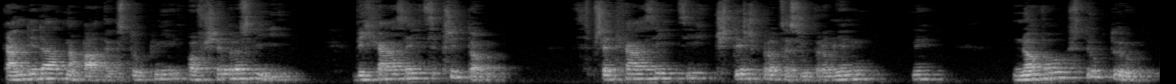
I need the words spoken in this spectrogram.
Kandidát na pátém stupni ovšem rozvíjí, vycházejíc přitom z předcházejících čtyř procesů proměny novou strukturu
